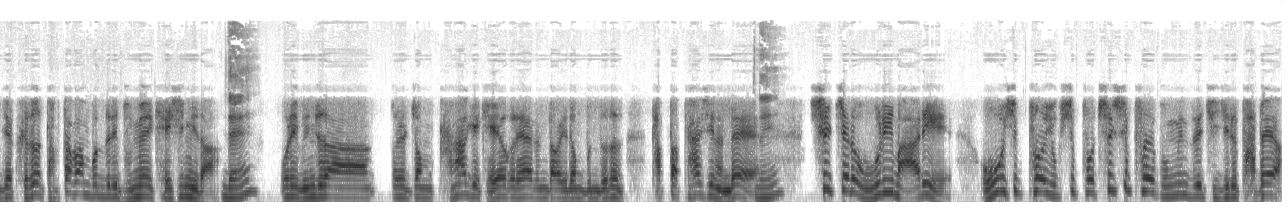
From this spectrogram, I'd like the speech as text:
이제 그런 답답한 분들이 분명히 계십니다. 네. 우리 민주당을 좀 강하게 개혁을 해야 된다고 이런 분들은 답답해 하시는데 네. 실제로 우리 말이 50%, 60%, 70%의 국민들의 지지를 받아야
